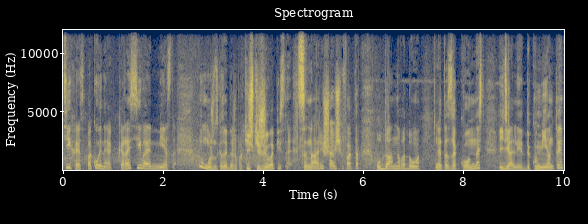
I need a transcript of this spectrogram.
Тихое, спокойное, красивое место. Ну, можно сказать, даже практически живописное. Цена – решающий фактор у данного дома. Это законность, идеальные документы.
